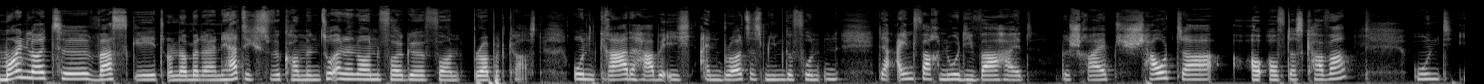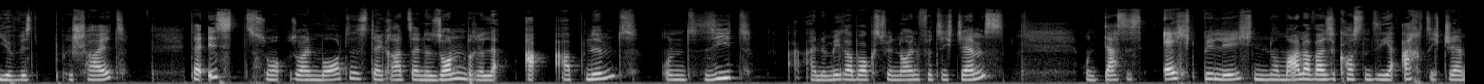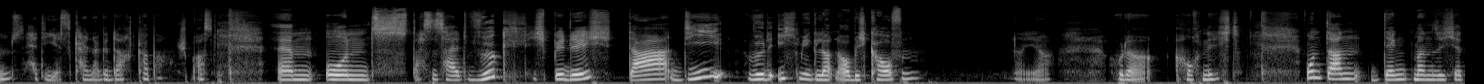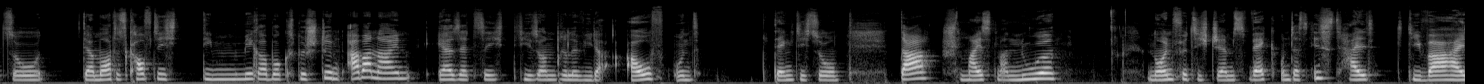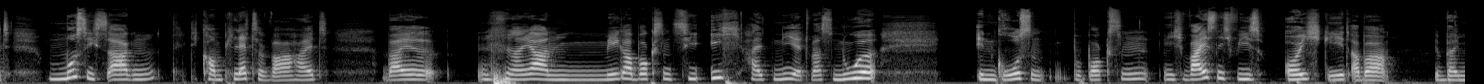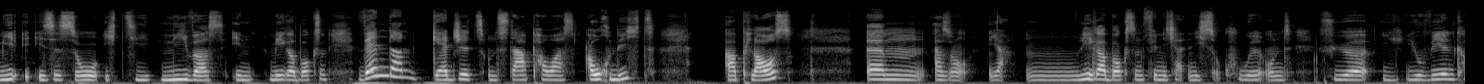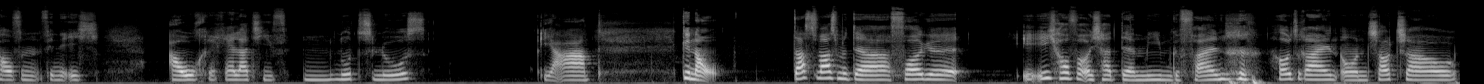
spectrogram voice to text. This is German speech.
Moin Leute, was geht? Und damit ein herzliches Willkommen zu einer neuen Folge von Brawl Podcast. Und gerade habe ich ein Brawl Meme gefunden, der einfach nur die Wahrheit beschreibt. Schaut da auf das Cover und ihr wisst Bescheid. Da ist so, so ein Mortis, der gerade seine Sonnenbrille abnimmt und sieht eine Megabox für 49 Gems. Und das ist echt billig. Normalerweise kosten sie ja 80 Gems. Hätte jetzt keiner gedacht, Kappa. Spaß. Ähm, und das ist halt wirklich billig. Da, die würde ich mir, glaube ich, kaufen. Naja, oder auch nicht. Und dann denkt man sich jetzt so, der Mortis kauft sich die Megabox bestimmt. Aber nein, er setzt sich die Sonnenbrille wieder auf und denkt sich so, da schmeißt man nur 49 Gems weg. Und das ist halt die Wahrheit, muss ich sagen, die komplette Wahrheit, weil, naja, Megaboxen ziehe ich halt nie etwas, nur in großen Boxen. Ich weiß nicht, wie es euch geht, aber bei mir ist es so, ich ziehe nie was in Megaboxen. Wenn dann Gadgets und Star Powers auch nicht. Applaus. Ähm, also ja, Megaboxen finde ich halt nicht so cool und für Juwelen kaufen finde ich auch relativ nutzlos. Ja, genau. Das war's mit der Folge. Ich hoffe, euch hat der Meme gefallen. Haut rein und ciao, ciao.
